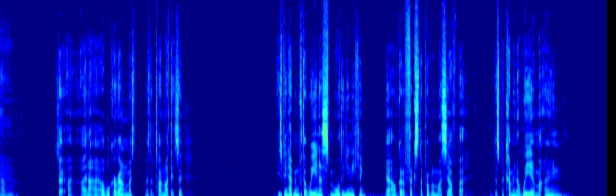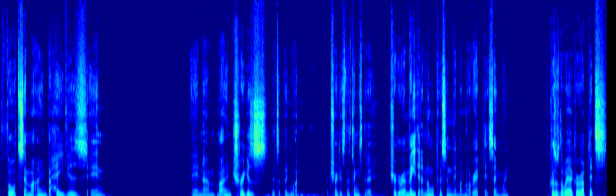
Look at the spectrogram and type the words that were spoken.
Um, so I, I, I I walk around most most of the time like that. So it's been happening with awareness more than anything. Yeah, I've got to fix the problem myself, but I'm just becoming aware of my own thoughts and my own behaviors and and um, my own triggers. That's a big one. The triggers, the things that are trigger in me that a normal person they might not react that same way because of the way I grew up. That's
